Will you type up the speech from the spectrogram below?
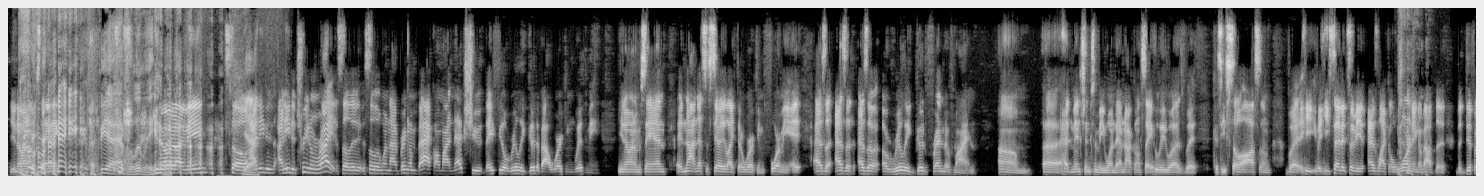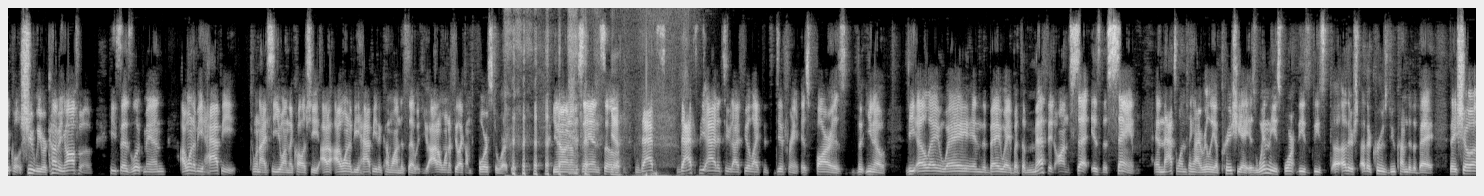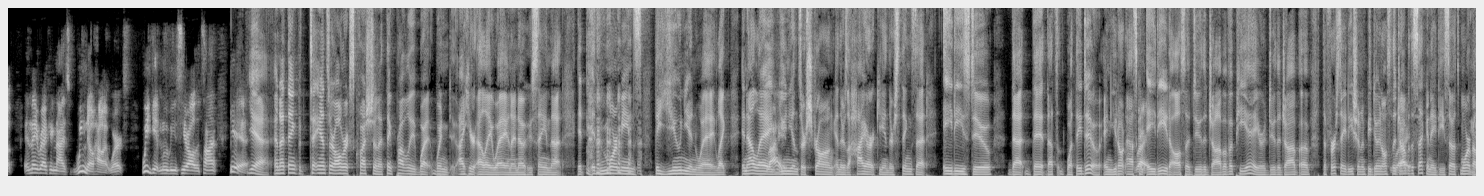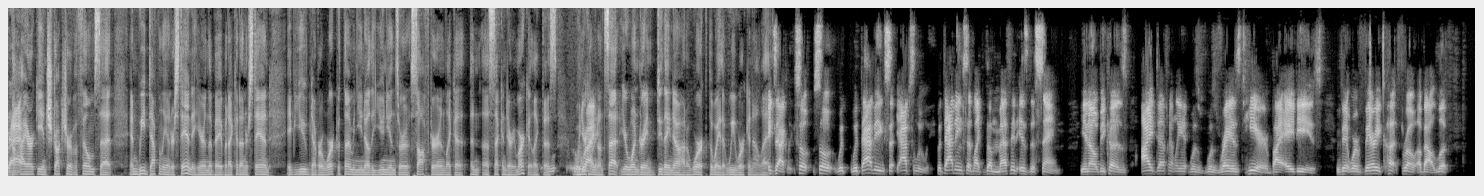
You know what I'm saying? yeah, absolutely. you know what I mean? So yeah. I need to I need to treat them right so that it, so that when I bring them back on my next shoot, they feel really good about working with me. You know what I'm saying? And not necessarily like they're working for me. It, as a as a as a, a really good friend of mine um, uh, had mentioned to me one day. I'm not going to say who he was, but because he's so awesome but he he said it to me as like a warning about the the difficult shoot we were coming off of. He says, "Look, man, I want to be happy when I see you on the call sheet. I I want to be happy to come on the set with you. I don't want to feel like I'm forced to work with you. you know what I'm saying? So yeah. that's that's the attitude I feel like that's different as far as the you know the LA way and the Bay way, but the method on set is the same and that's one thing I really appreciate is when these for, these these uh, other other crews do come to the Bay, they show up and they recognize we know how it works. We get movies here all the time. Yeah. Yeah. And I think to answer Ulrich's question, I think probably what when I hear LA way and I know who's saying that, it, it more means the union way. Like in LA, right. unions are strong and there's a hierarchy and there's things that ADs do that they, that's what they do. And you don't ask right. an AD to also do the job of a PA or do the job of the first AD shouldn't be doing also the right. job of the second AD. So it's more about the hierarchy and structure of a film set. And we definitely understand it here in the Bay, but I could understand if you've never worked with them and you know the unions are softer in like a, a, a secondary market like this, when you're coming on set, you're wondering, do they know how to work the way that we work in LA? Exactly. So, so with, with that being said, absolutely. With that being said, like the method is the same, you know, because I definitely was was raised here by ads that were very cutthroat about look,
